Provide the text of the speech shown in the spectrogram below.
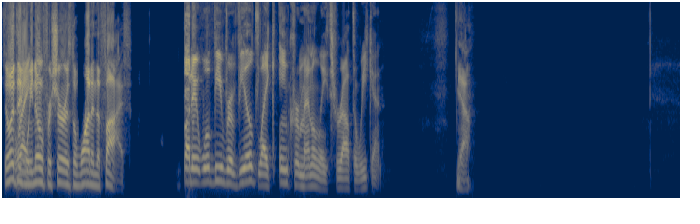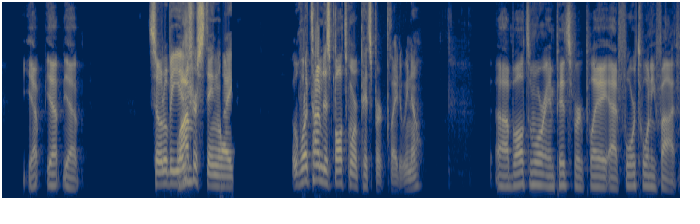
The only thing Right. we know for sure is the one and the five. But it will be revealed like incrementally throughout the weekend. Yeah. Yep, yep, yep. So it'll be Well, I'm- interesting. Like, what time does Baltimore Pittsburgh play? Do we know? Uh, Baltimore and Pittsburgh play at 425.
